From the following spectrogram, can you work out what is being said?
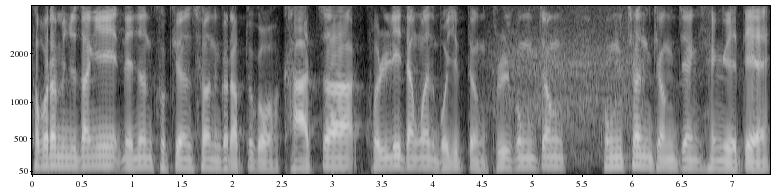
더불어민주당이 내년 국회의원 선거를 앞두고 가짜 권리당원 모집 등 불공정 공천 경쟁 행위에 대해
